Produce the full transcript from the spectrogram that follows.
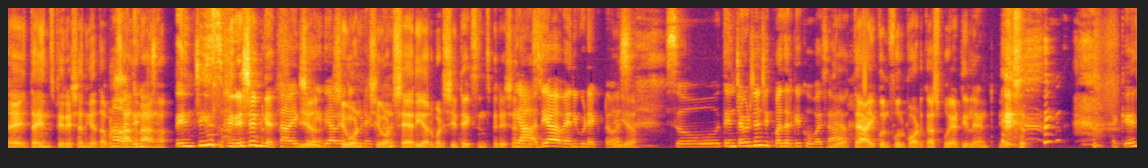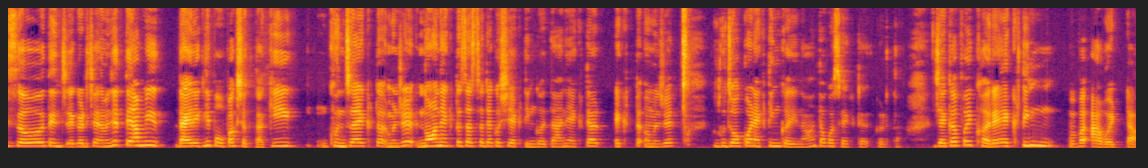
ते इन्स्पिरेशन घेता पण सांगना तेंची इन्स्पिरेशन घेता. Actually share year but she takes inspiration या they are very good actors so तेंच्या कडच्यान शिकपा सारकें खूब आसा ते आयकून फूल पॉडकास्ट पळया टिलंट ओके सो तेंचे कडचे म्हणजे ते आमी डायरेक्टली पळोवपाक शकता की खंयचो एक्टर म्हणजे नॉन एक्टर्स आसता ते कशी एक्टींग करता आनी एक्टर एक्ट म्हणजे जो कोण एक्टींग करिना तो कसो एक्टर करता? जेका पळय खरें एक्टींग बाबा आवडटा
